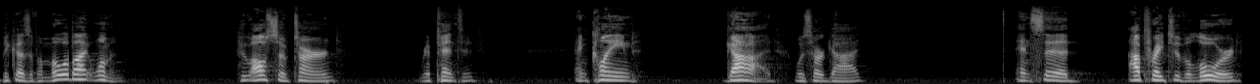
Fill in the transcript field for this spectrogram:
Because of a Moabite woman who also turned, repented, and claimed God was her God, and said, I pray to the Lord,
